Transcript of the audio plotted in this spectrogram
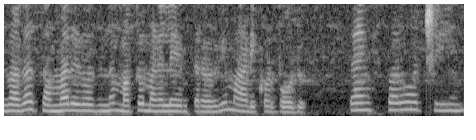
ಇವಾಗ ಸಮ್ಮರ್ ಇರೋದ್ರಿಂದ ಮಕ್ಕಳು ಮನೆಯಲ್ಲೇ ಇರ್ತಾರೆ ಅವ್ರಿಗೆ ಮಾಡಿ ಕೊಡ್ಬೋದು. ಥ್ಯಾಂಕ್ಸ್ ಫಾರ್ ವಾಚಿಂಗ್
